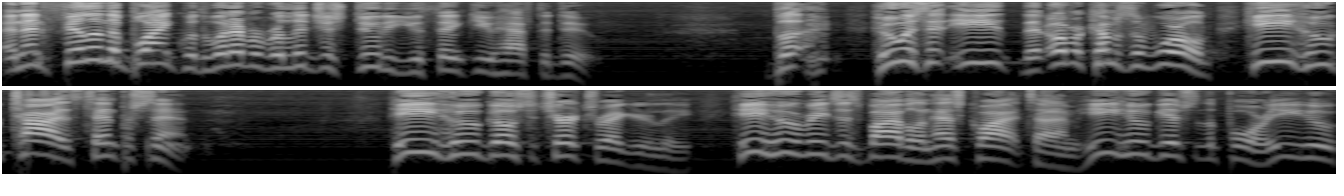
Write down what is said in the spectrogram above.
and then fill in the blank with whatever religious duty you think you have to do. But who is it he that overcomes the world? He who tithes 10%. He who goes to church regularly. He who reads his Bible and has quiet time. He who gives to the poor. He who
